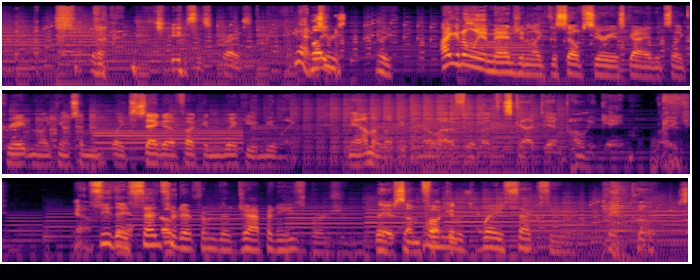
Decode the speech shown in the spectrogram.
Jesus Christ. Yeah, Like- seriously. Like, I can only imagine like the self-serious guy that's like creating like you know some like Sega fucking wiki and be like, man, I'm gonna let people know how I feel about this goddamn pony game. Like, yeah, See, they yeah, censored it from the Japanese version. there's some Pony fucking was way sexier. big ponies.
